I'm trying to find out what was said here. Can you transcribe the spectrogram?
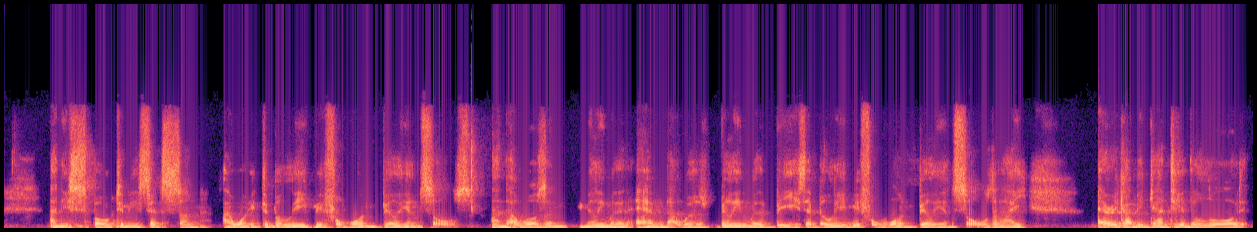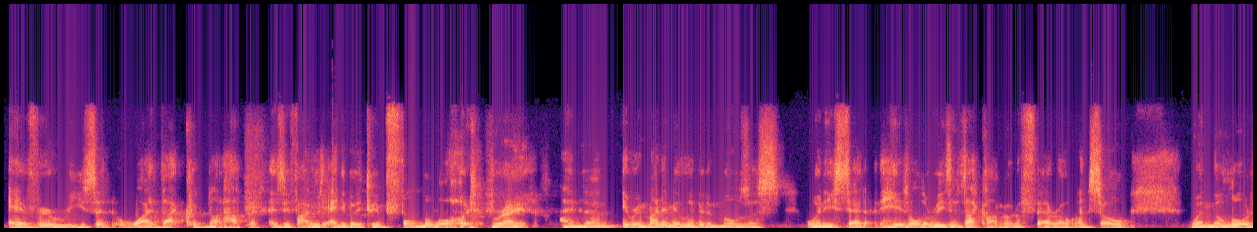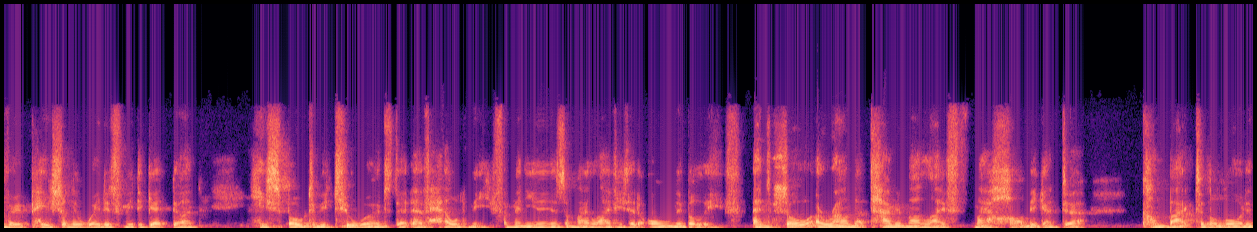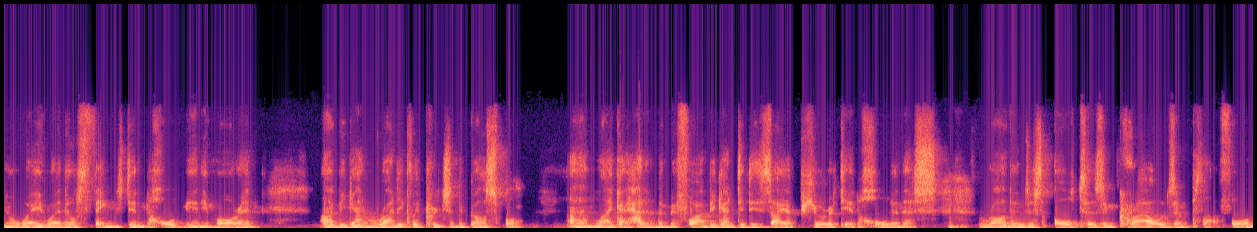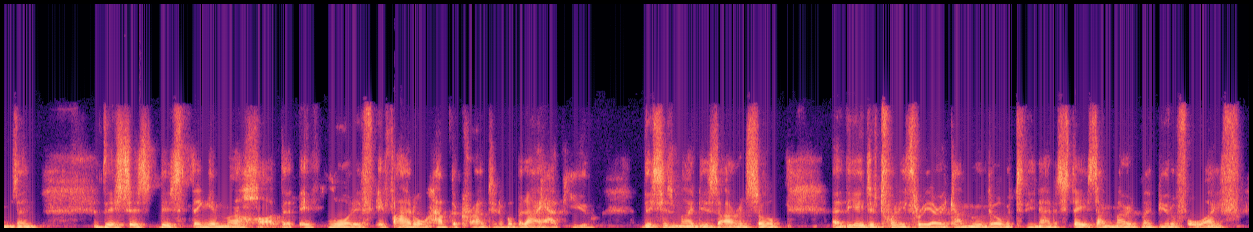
And he spoke to me and said, Son, I want you to believe me for 1 billion souls. And that wasn't million with an M, that was billion with a B. He said, Believe me for 1 billion souls. And I, Eric, I began to give the Lord every reason why that could not happen, as if I was anybody to inform the Lord. Right. And um, it reminded me a little bit of Moses when he said, Here's all the reasons I can't go to Pharaoh. And so when the Lord very patiently waited for me to get done, he spoke to me two words that have held me for many years of my life. He said, Only believe. And so around that time in my life, my heart began to come back to the Lord in a way where those things didn't hold me anymore. And I began radically preaching the gospel um, like I hadn't been before. I began to desire purity and holiness rather than just altars and crowds and platforms. And this is this thing in my heart that if Lord, if if I don't have the crowds anymore, but I have you, this is my desire. And so at the age of 23, Eric, I moved over to the United States. I married my beautiful wife.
